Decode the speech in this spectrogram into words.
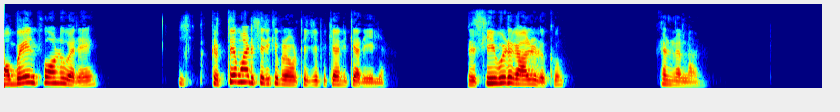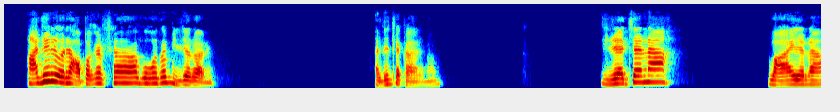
മൊബൈൽ ഫോൺ വരെ കൃത്യമായിട്ട് ശരിക്കും പ്രവർത്തിപ്പിക്കാൻ എനിക്കറിയില്ല. റിസീവ്ഡ് കാലെടുക്കും എന്നല്ലാതെ അതിൽ ഒരു അപകർഷബോധം ഇല്ലതാണ്. അതിന്റെ കാരണം രചന വായന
